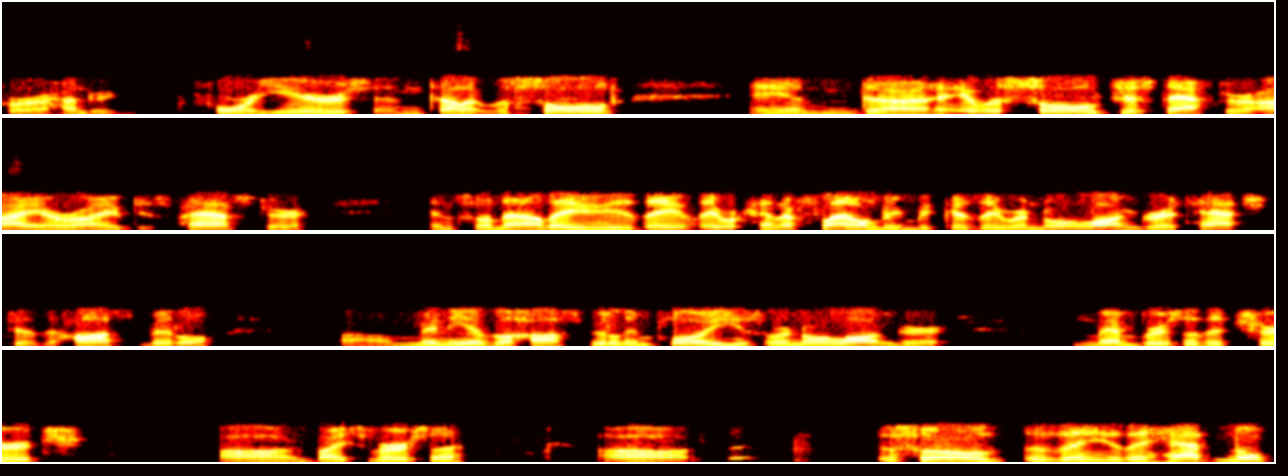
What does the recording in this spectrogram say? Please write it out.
for 104 years until it was sold, and uh, it was sold just after I arrived as pastor. And so now they they they were kind of floundering because they were no longer attached to the hospital. Uh, many of the hospital employees were no longer members of the church, uh, and vice versa. Uh, so they they had no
